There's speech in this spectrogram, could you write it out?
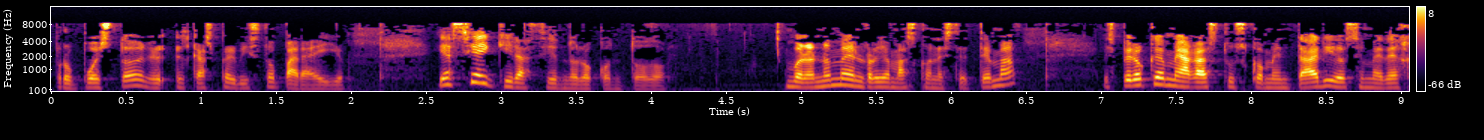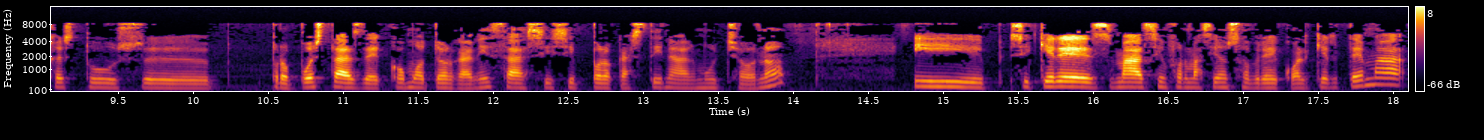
propuesto, el, el que has previsto para ello. Y así hay que ir haciéndolo con todo. Bueno, no me enrollo más con este tema. Espero que me hagas tus comentarios y me dejes tus eh, propuestas de cómo te organizas y si procrastinas mucho o no. Y si quieres más información sobre cualquier tema,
